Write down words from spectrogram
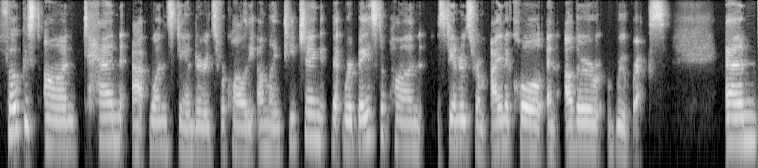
focused on 10 At One standards for quality online teaching that were based upon standards from iNACOL and other rubrics. And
